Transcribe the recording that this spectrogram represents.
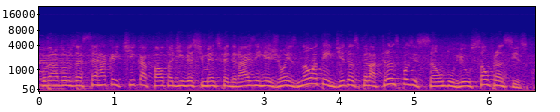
O governador José Serra critica a falta de investimentos federais em regiões não atendidas pela transposição do Rio São Francisco.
